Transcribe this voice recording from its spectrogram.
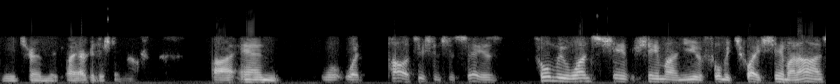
when we turn the air conditioning off. Uh, and w- what politicians should say is, "Fool me once, shame shame on you. Fool me twice, shame on us."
